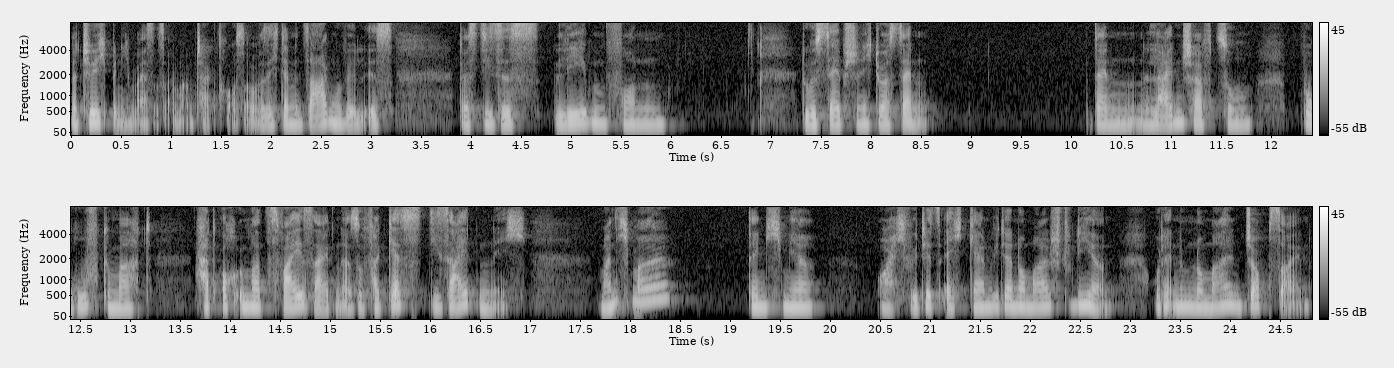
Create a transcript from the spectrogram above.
Natürlich bin ich meistens einmal am Tag draußen. Aber was ich damit sagen will, ist, dass dieses Leben von, du bist selbstständig, du hast dein deine Leidenschaft zum Beruf gemacht, hat auch immer zwei Seiten. Also vergesst die Seiten nicht. Manchmal denke ich mir, oh, ich würde jetzt echt gern wieder normal studieren oder in einem normalen Job sein.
